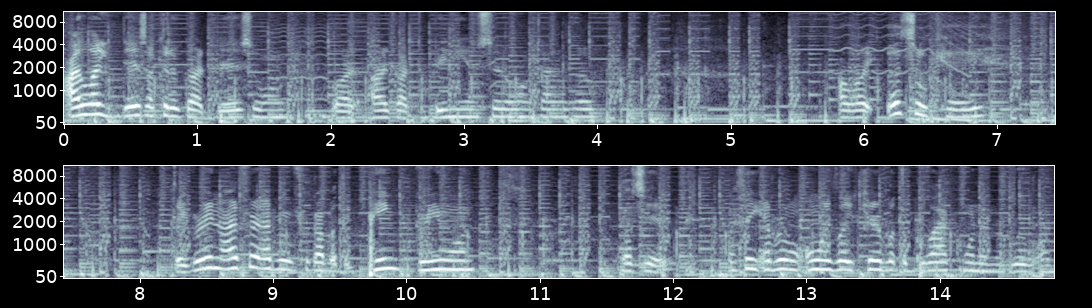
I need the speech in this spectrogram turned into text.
I like this. I could have got this one, but I got the beanie instead a long time ago. I like. That's okay. The green. I forgot about the pink, green one. That's it. I think everyone only like care about the black one and the blue one.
